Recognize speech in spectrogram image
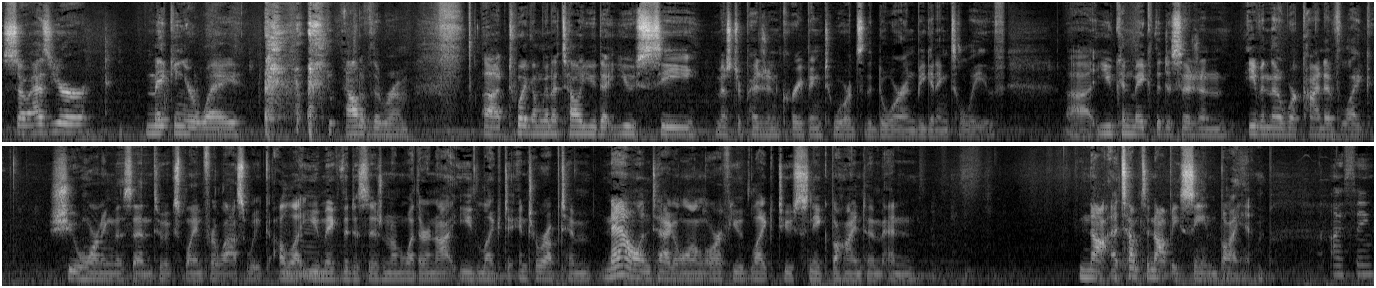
so as you're making your way out of the room, uh, Twig, I'm going to tell you that you see Mr. Pigeon creeping towards the door and beginning to leave. Uh, you can make the decision, even though we're kind of like shoehorning this in to explain for last week. I'll let you make the decision on whether or not you'd like to interrupt him now and tag along, or if you'd like to sneak behind him and not attempt to not be seen by him. I think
